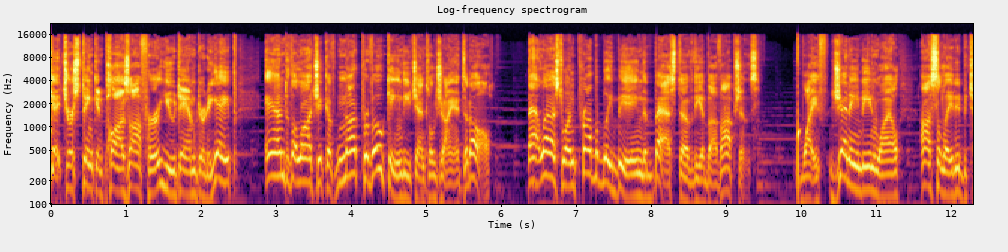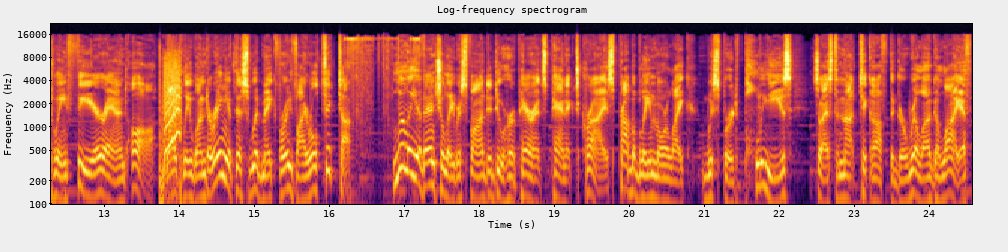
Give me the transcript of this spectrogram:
"Get your stinking paws off her, you damn dirty ape!" And the logic of not provoking the gentle giant at all, that last one probably being the best of the above options. Wife Jenny, meanwhile, oscillated between fear and awe, likely wondering if this would make for a viral TikTok. Lily eventually responded to her parents' panicked cries, probably more like whispered please so as to not tick off the gorilla Goliath,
